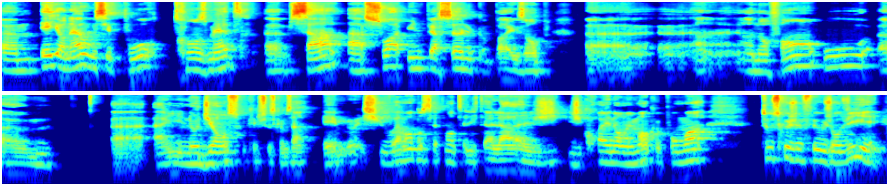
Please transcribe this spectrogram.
Euh, et il y en a où c'est pour transmettre euh, ça à soit une personne, comme par exemple euh, un, un enfant, ou à une audience ou quelque chose comme ça. Et je suis vraiment dans cette mentalité-là. J'y crois énormément que pour moi, tout ce que je fais aujourd'hui, et,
